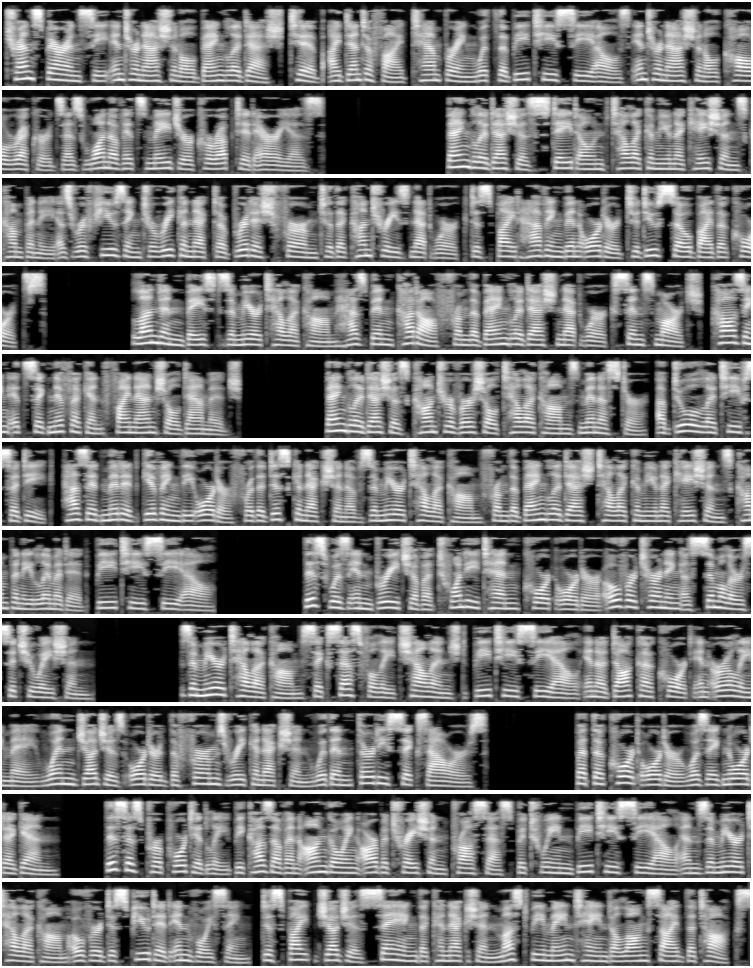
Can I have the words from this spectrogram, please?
Transparency International Bangladesh (TIB) identified tampering with the BTCL's international call records as one of its major corrupted areas. Bangladesh's state-owned telecommunications company is refusing to reconnect a British firm to the country's network despite having been ordered to do so by the courts. London-based Zamir Telecom has been cut off from the Bangladesh network since March, causing it significant financial damage. Bangladesh's controversial telecoms minister, Abdul Latif Siddique, has admitted giving the order for the disconnection of Zamir Telecom from the Bangladesh Telecommunications Company Limited (BTCL). This was in breach of a 2010 court order overturning a similar situation. Zamir Telecom successfully challenged BTCL in a Dhaka court in early May when judges ordered the firm's reconnection within 36 hours. But the court order was ignored again. This is purportedly because of an ongoing arbitration process between BTCL and Zamir Telecom over disputed invoicing, despite judges saying the connection must be maintained alongside the talks.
